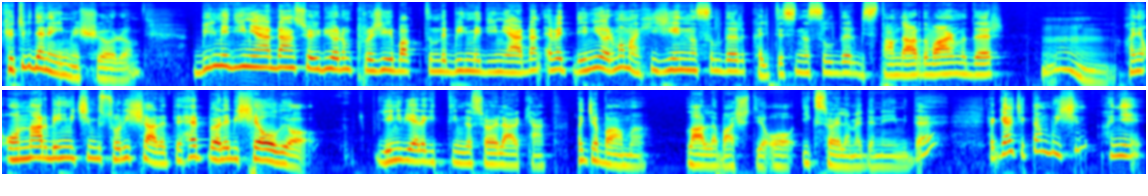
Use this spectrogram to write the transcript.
kötü bir deneyim yaşıyorum. Bilmediğim yerden söylüyorum projeyi baktığımda bilmediğim yerden evet deniyorum ama hijyeni nasıldır, kalitesi nasıldır, bir standardı var mıdır? Hmm. Hani onlar benim için bir soru işareti. Hep böyle bir şey oluyor. Yeni bir yere gittiğimde söylerken. Acaba mı? Larla başlıyor o ilk söyleme deneyimi de. Ya gerçekten bu işin hani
